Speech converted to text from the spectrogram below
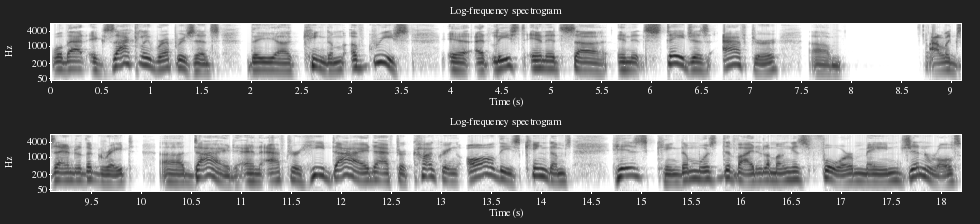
Well, that exactly represents the uh, kingdom of Greece, uh, at least in its uh, in its stages after. Um, Alexander the Great uh, died. And after he died, after conquering all these kingdoms, his kingdom was divided among his four main generals.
